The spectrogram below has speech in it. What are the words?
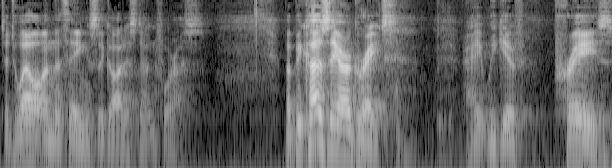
to dwell on the things that God has done for us. But because they are great, right, we give praise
